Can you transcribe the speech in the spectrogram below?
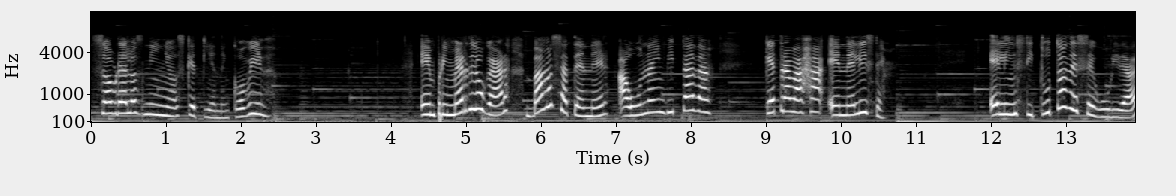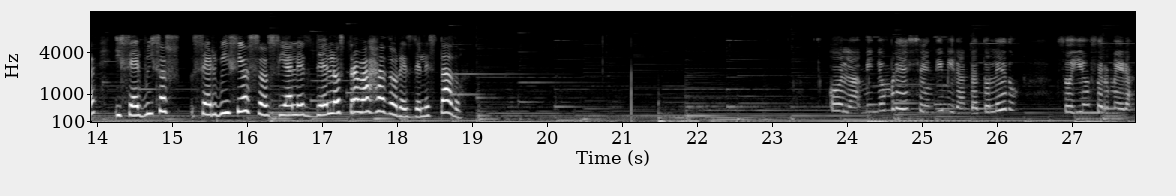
sobre los niños que tienen COVID. En primer lugar, vamos a tener a una invitada que trabaja en el ISTE, el Instituto de Seguridad y Servicios, Sociales de los Trabajadores del Estado. Hola, mi nombre es Sandy Miranda Toledo. Soy enfermera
